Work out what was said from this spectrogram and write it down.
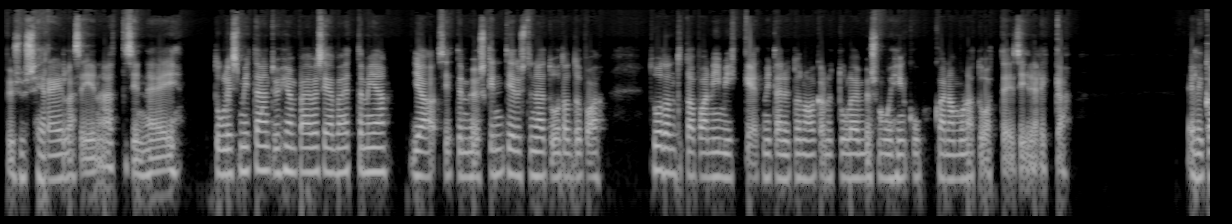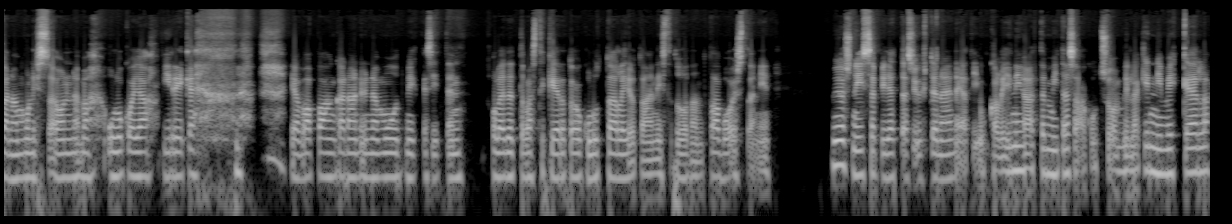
pysyisivät hereillä siinä, että sinne ei tulisi mitään tyhjänpäiväisiä väittämiä. Ja sitten myöskin tietysti nämä tuotantotapa, tuotantotapanimikkeet, mitä nyt on alkanut tulee myös muihin kuin kananmunatuotteisiin, eli Eli kananmunissa on nämä ulko- ja virike ja vapaan kanan ynnä muut, mitkä sitten oletettavasti kertoo kuluttajalle jotain niistä tuotantotavoista, niin myös niissä pidettäisiin yhtenäinen ja tiukka linja, että mitä saa kutsua milläkin nimikkeellä.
